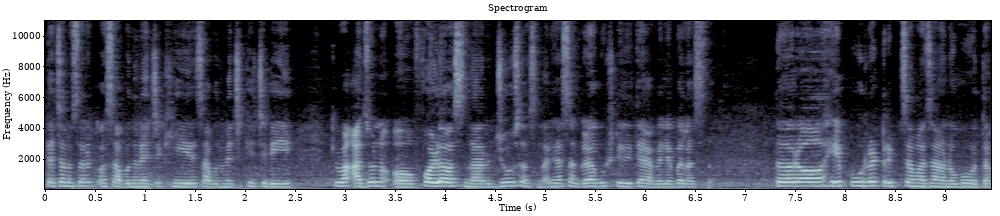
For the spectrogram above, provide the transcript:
त्याच्यानुसार साबुदाण्याची खीर साबुदाण्याची खिचडी किंवा अजून फळं असणार ज्यूस असणार ह्या सगळ्या गोष्टी तिथे अवेलेबल असतात. तर हे पूर्ण ट्रिपचा माझा अनुभव होता.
